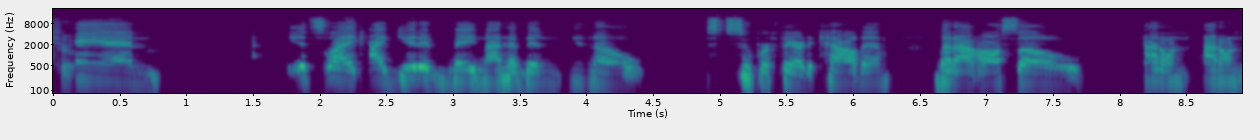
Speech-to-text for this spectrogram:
True. And it's like, I get it may not have been, you know, super fair to Calvin, but I also, I don't, I don't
